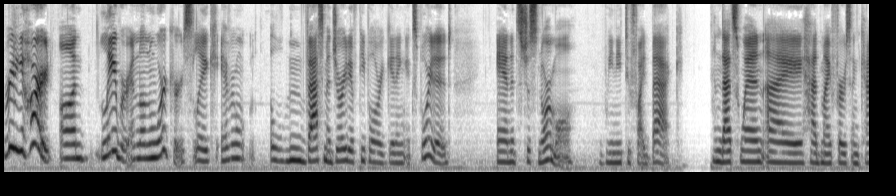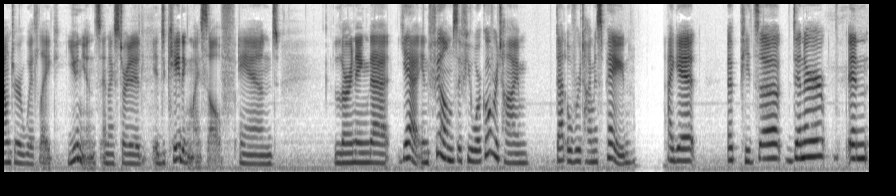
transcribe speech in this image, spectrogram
really hard on labor and on workers. Like, everyone, a vast majority of people are getting exploited, and it's just normal. We need to fight back. And that's when I had my first encounter with like unions and I started educating myself and learning that, yeah, in films, if you work overtime, that overtime is paid. I get a pizza dinner and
